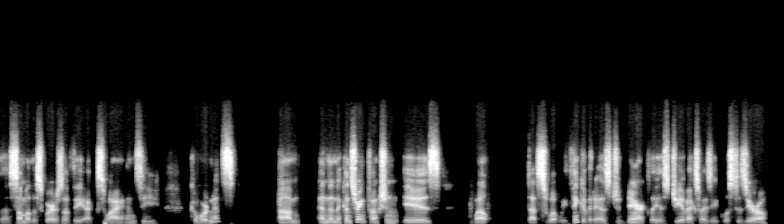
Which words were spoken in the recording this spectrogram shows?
the sum of the squares of the x, y, and z coordinates. Um, and then the constraint function is, well, that's what we think of it as generically as g of x, y, z equals to zero.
